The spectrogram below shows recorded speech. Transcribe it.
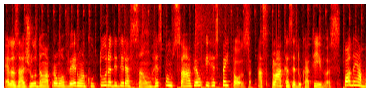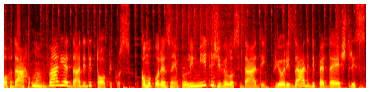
elas ajudam a promover uma cultura de direção responsável e respeitosa. As placas educativas podem abordar uma variedade de tópicos, como por exemplo limites de velocidade, prioridade de pedestres,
